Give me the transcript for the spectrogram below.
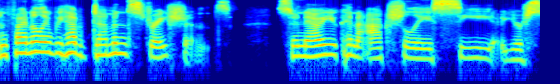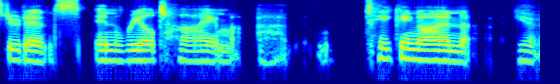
And finally, we have demonstrations. So now you can actually see your students in real time uh, taking on you know,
